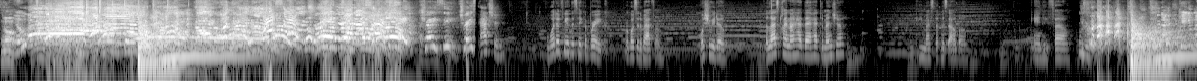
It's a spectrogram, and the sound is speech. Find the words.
No. Tracy, Tracy. Action. What if we have to take a break or go to the bathroom? What should we do? The last client I had that had dementia, he messed up his elbow. And he fell. Can you believe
